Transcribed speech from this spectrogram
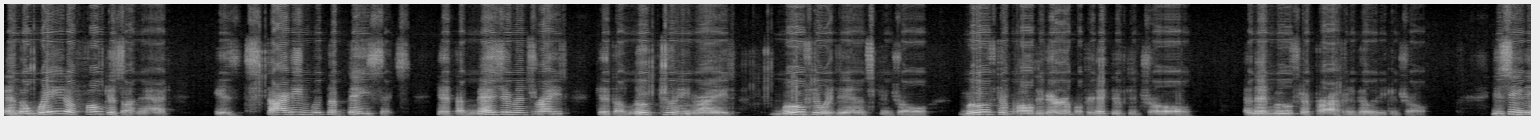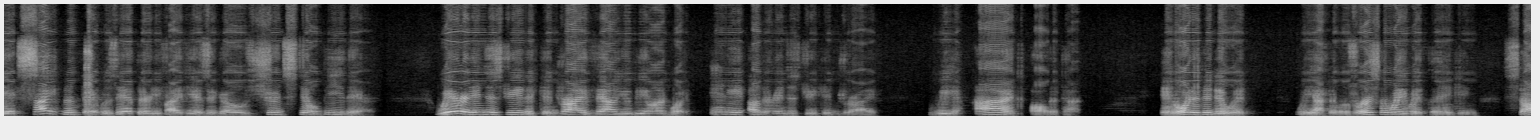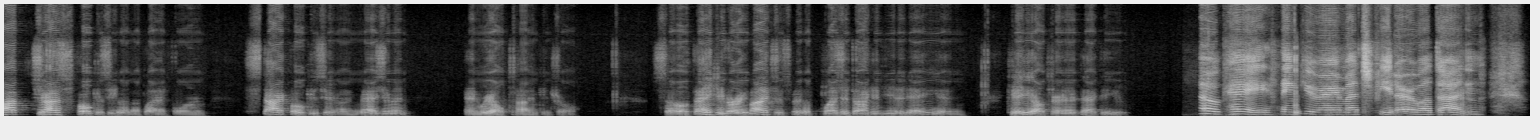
And the way to focus on that is starting with the basics. Get the measurements right, get the loop tuning right, move to advanced control, move to multivariable predictive control, and then move to profitability control. You see, the excitement that was there 35 years ago should still be there. We're an industry that can drive value beyond what any other industry can drive. We aren't all the time. In order to do it, we have to reverse the way we're thinking, stop just focusing on the platform, start focusing on measurement and real-time control. So thank you very much. It's been a pleasure talking to you today. And Katie, I'll turn it back to you. Okay, thank you very much, Peter. Well done.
